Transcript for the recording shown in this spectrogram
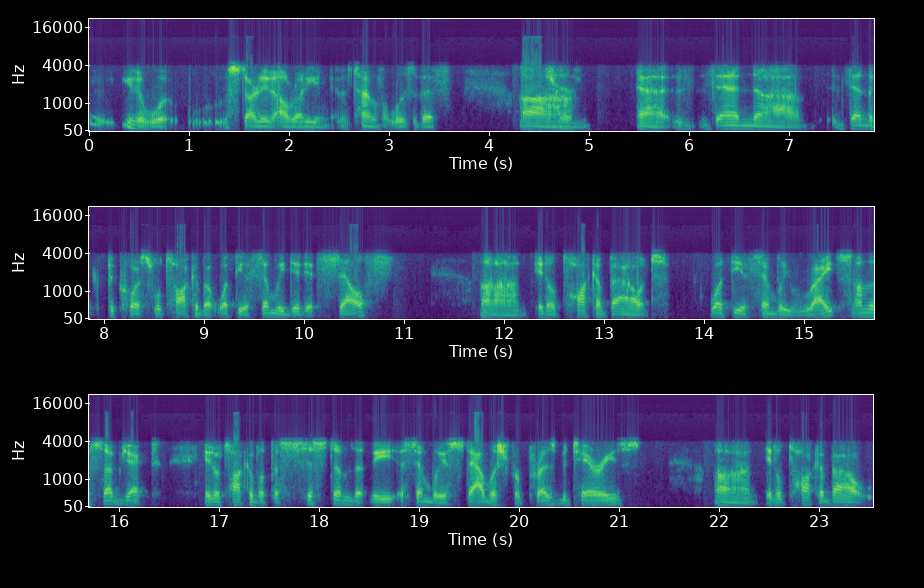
you know, started already in, in the time of Elizabeth. Um, sure. Uh, then, uh, then the, the course will talk about what the assembly did itself. Um, it'll talk about what the assembly writes on the subject. It'll talk about the system that the assembly established for presbyteries. Uh, it'll talk about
